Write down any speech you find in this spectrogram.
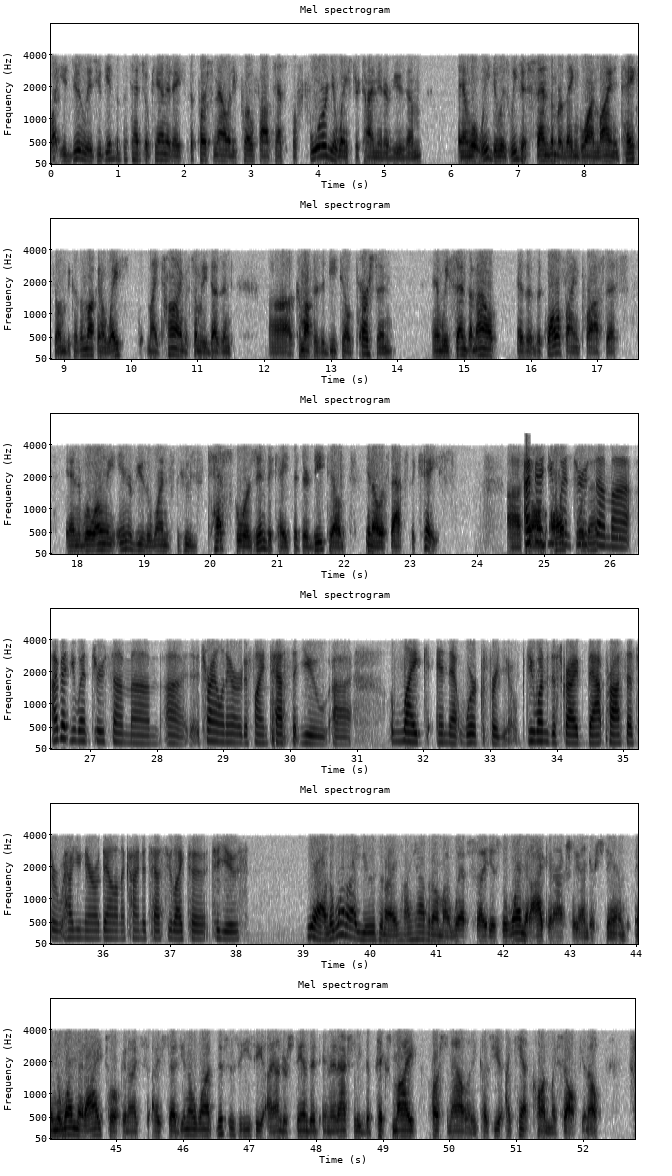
what you do is you give the potential candidates the personality profile test before you waste your time interview them. And what we do is we just send them, or they can go online and take them because I'm not going to waste my time if somebody doesn't uh, come up as a detailed person. And we send them out as a, the qualifying process, and we'll only interview the ones whose test scores indicate that they're detailed. You know, if that's the case. Uh, so I bet I'm you went through some. Uh, I bet you went through some um, uh, trial and error to find tests that you uh, like and that work for you. Do you want to describe that process or how you narrowed down on the kind of tests you like to to use? Yeah, the one I use and I, I have it on my website is the one that I can actually understand. And the one that I took and I, I said, you know what, this is easy. I understand it, and it actually depicts my personality because I can't con myself, you know.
